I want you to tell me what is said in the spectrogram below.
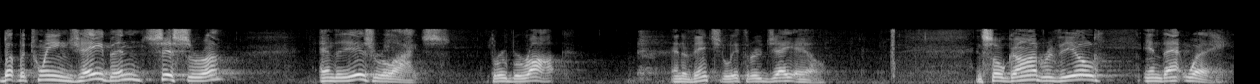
but between Jabin, Sisera, and the Israelites through Barak and eventually through Jael. And so God revealed in that way.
